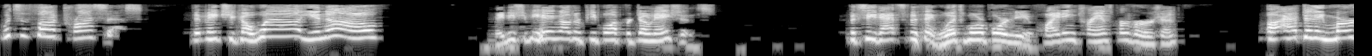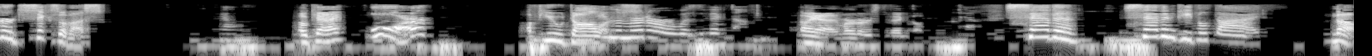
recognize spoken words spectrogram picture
What's the thought process that makes you go, well, you know, maybe you should be hitting other people up for donations. But see, that's the thing. What's more important to you? Fighting trans perversion uh, after they murdered six of us, okay? Or a few dollars. And the murderer was the victim. Oh yeah, the murderer's the victim. Seven, seven people died. No,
